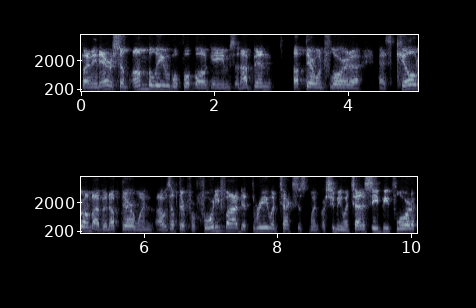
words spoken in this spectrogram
But I mean, there are some unbelievable football games, and I've been up there when Florida has killed them. I've been up there when I was up there for 45 to 3 when Texas when excuse me when Tennessee beat Florida.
